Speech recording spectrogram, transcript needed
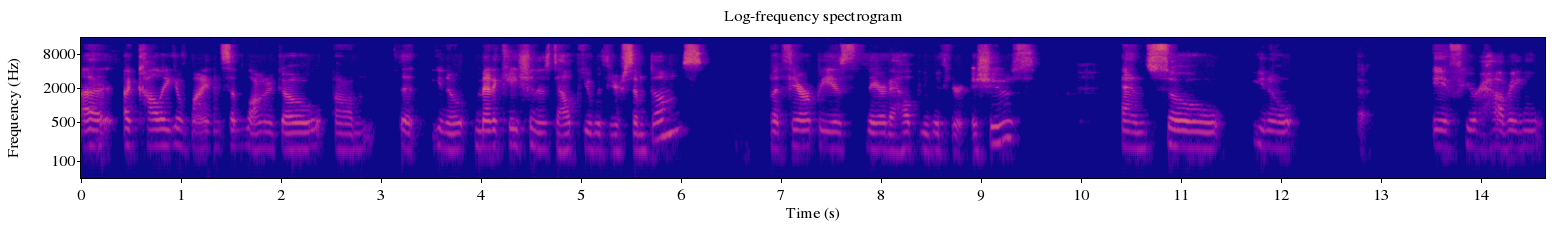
a, a, colleague of mine said long ago um, that, you know, medication is to help you with your symptoms, but therapy is there to help you with your issues. And so you know, if you're having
